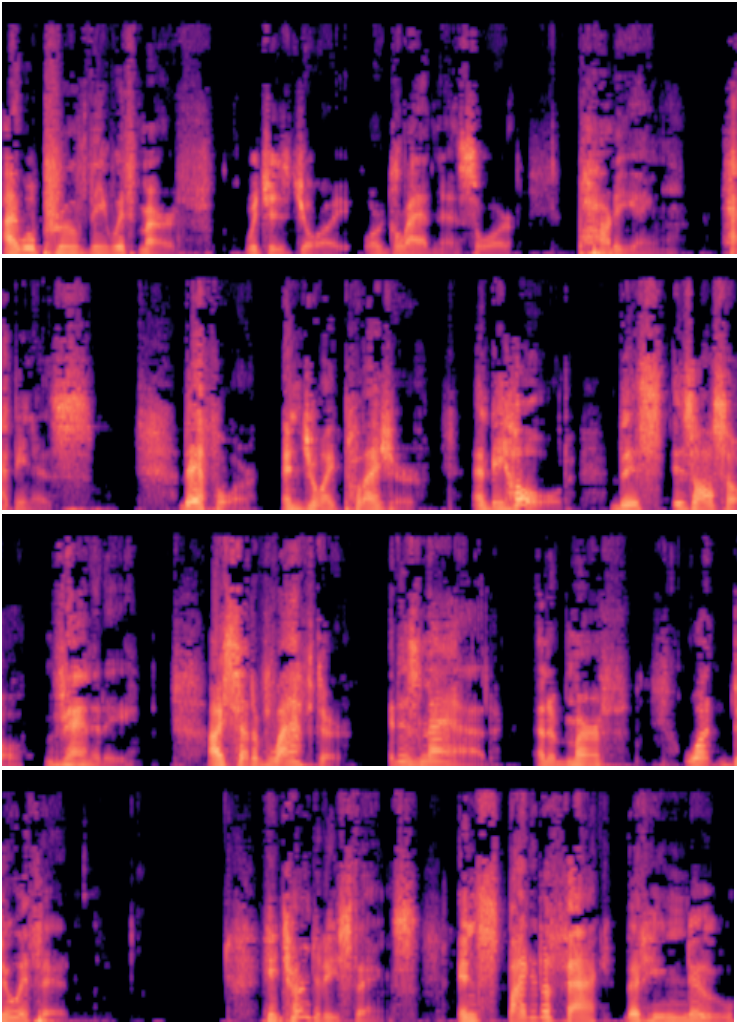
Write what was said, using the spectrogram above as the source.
I will prove thee with mirth, which is joy, or gladness, or partying, happiness. Therefore, enjoy pleasure, and behold, this is also vanity. I said of laughter, it is mad, and of mirth, what doeth it? He turned to these things, in spite of the fact that he knew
